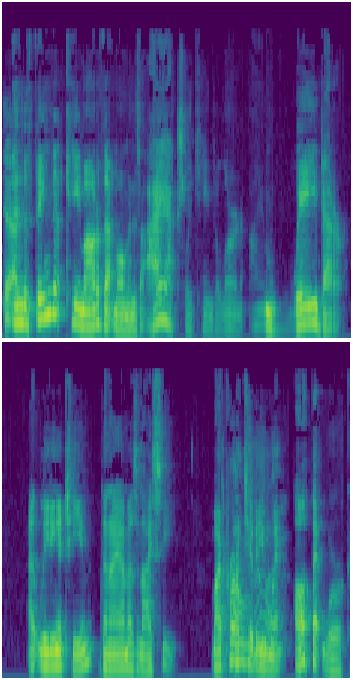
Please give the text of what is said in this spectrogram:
Yeah. And the thing that came out of that moment is I actually came to learn I am way better at leading a team than I am as an IC. My productivity really? went up at work.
